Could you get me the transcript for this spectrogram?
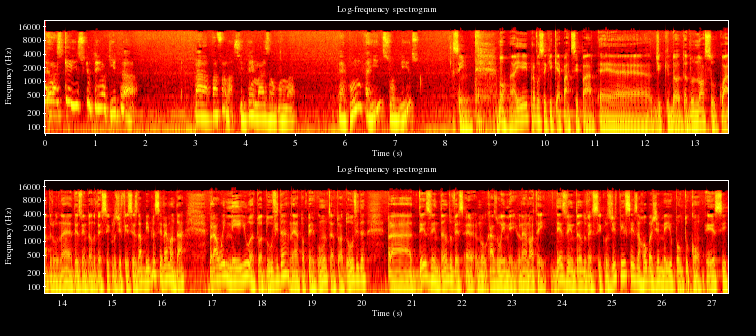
Eu acho que é isso que eu tenho aqui para falar. Se tem mais alguma pergunta aí sobre isso, Sim. Bom, aí para você que quer participar é, de, do, do, nosso quadro, né, desvendando versículos difíceis da Bíblia, você vai mandar para o e-mail a tua dúvida, né, a tua pergunta, a tua dúvida, para desvendando é, no caso o e-mail, né, anota aí, desvendando versículos difíceis gmail.com. Esse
